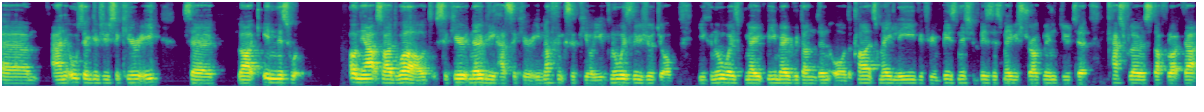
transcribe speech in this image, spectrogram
um, and it also gives you security. So, like in this on the outside world, security nobody has security. Nothing's secure. You can always lose your job. You can always may, be made redundant, or the clients may leave. If you're in business, your business may be struggling due to cash flow and stuff like that.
